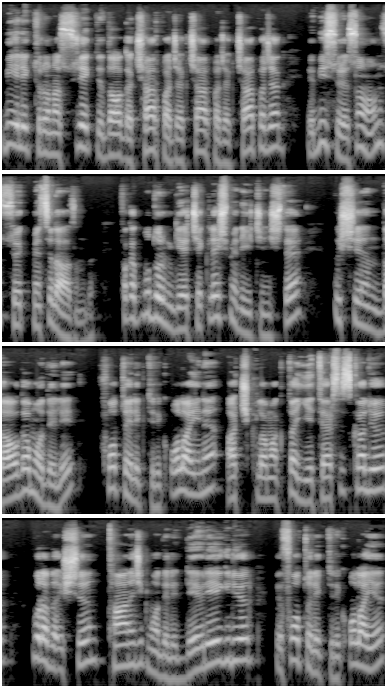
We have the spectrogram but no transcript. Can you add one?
bir elektrona sürekli dalga çarpacak, çarpacak, çarpacak ve bir süre sonra onu sökmesi lazımdı. Fakat bu durum gerçekleşmediği için işte ışığın dalga modeli fotoelektrik olayını açıklamakta yetersiz kalıyor. Burada ışığın tanecik modeli devreye giriyor ve fotoelektrik olayı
